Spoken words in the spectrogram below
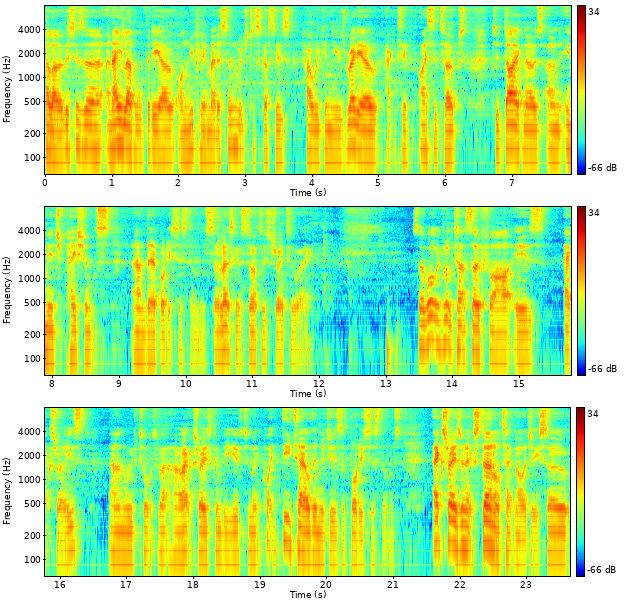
Hello, this is a, an A-level video on nuclear medicine which discusses how we can use radioactive isotopes to diagnose and image patients and their body systems. So let's get started straight away. So what we've looked at so far is X-rays and we've talked about how X-rays can be used to make quite detailed images of body systems. X-rays are an external technology, so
